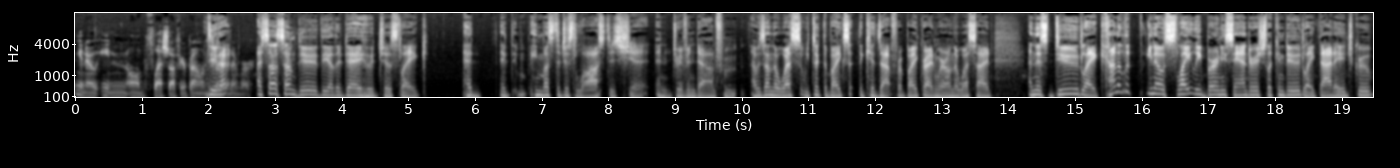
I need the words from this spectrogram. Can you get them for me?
you know, eaten all the flesh off your bones dude, or I, whatever. I saw some dude the other day who just like had it, he must have just lost his shit and driven down from. I was on the west. We took the bikes, the kids out for a bike ride, and we were on the west side. And this dude, like, kind of looked, you know, slightly Bernie Sanders looking dude, like that age group,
